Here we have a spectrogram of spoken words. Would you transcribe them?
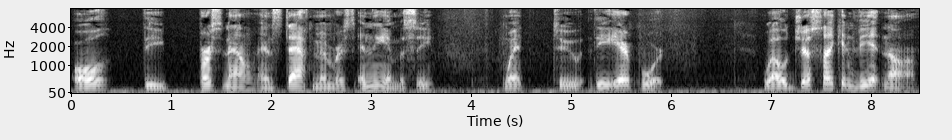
All the personnel and staff members in the embassy went to the airport. Well, just like in Vietnam,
